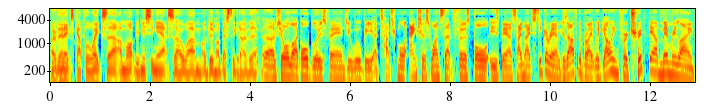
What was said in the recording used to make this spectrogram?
over the next couple of weeks uh, I might be missing out. So um, I'll do my best to get over there. I'm sure, like all Blues fans, you will be a touch more anxious once that first ball is bounced. Hey, mate, stick around because after the break, we're going for a trip down memory lane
